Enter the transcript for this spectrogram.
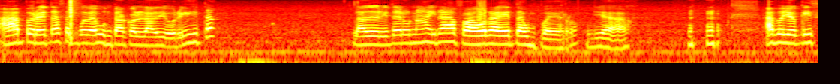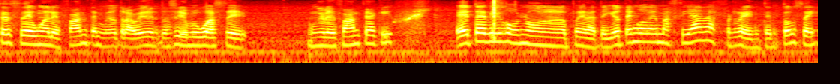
ah, pero esta se puede juntar con la de ahorita. La de ahorita era una jirafa, ahora esta es un perro. Ya. ah, pues yo quise ser un elefante mi otra vez, entonces yo me voy a hacer un elefante aquí. Este dijo, no, no, no, espérate, yo tengo demasiada frente, entonces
